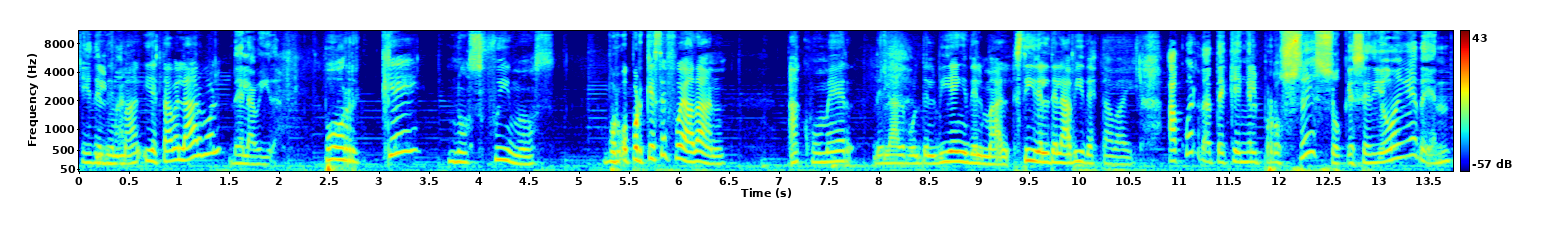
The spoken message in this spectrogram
y del, mal. y estaba el árbol de la vida. ¿Por qué nos fuimos? ¿O por qué se fue Adán? a comer del árbol del bien y del mal. Sí, el de la vida estaba ahí. Acuérdate que en el proceso que se dio en Edén,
